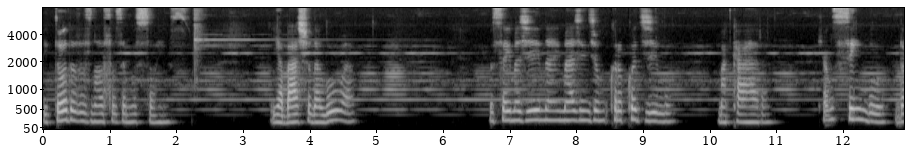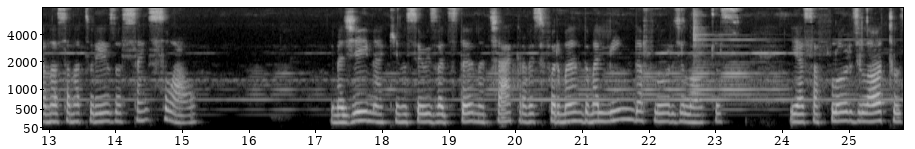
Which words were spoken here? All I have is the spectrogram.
e todas as nossas emoções. E abaixo da lua, você imagina a imagem de um crocodilo uma cara, que é um símbolo da nossa natureza sensual. Imagina que no seu Svadhisthana chakra vai se formando uma linda flor de lótus e essa flor de lótus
